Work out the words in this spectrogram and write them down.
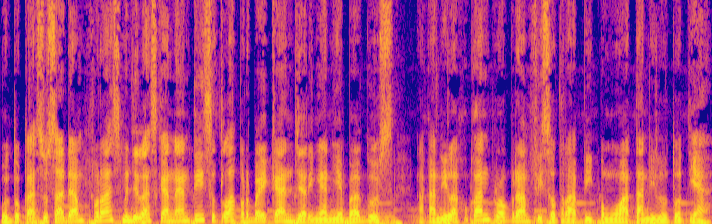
Untuk kasus Adam, Fras menjelaskan nanti setelah perbaikan jaringannya bagus, akan dilakukan program fisioterapi penguatan di lututnya.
